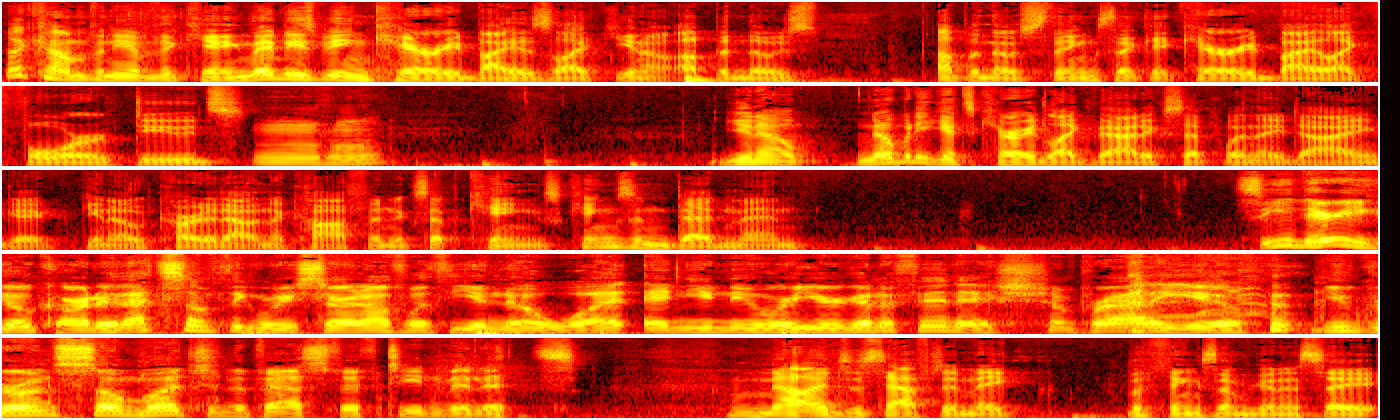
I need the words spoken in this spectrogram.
The company of the king. Maybe he's being carried by his like, you know, up in those up in those things that get carried by like four dudes. Mm-hmm. You know, nobody gets carried like that except when they die and get, you know, carted out in a coffin, except kings. Kings and dead men. See, there you go, Carter. That's something where you start off with you know what, and you knew where you were going to finish. I'm proud of you. You've grown so much in the past 15 minutes. Now I just have to make the things I'm going to say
